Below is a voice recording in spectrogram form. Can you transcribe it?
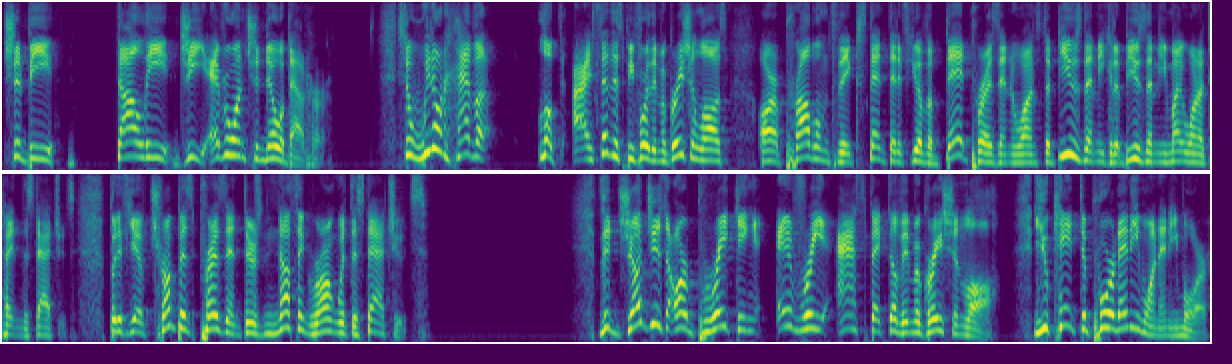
should be Dolly Gee. Everyone should know about her. So we don't have a look, I said this before the immigration laws are a problem to the extent that if you have a bad president who wants to abuse them, he could abuse them. You might want to tighten the statutes. But if you have Trump as president, there's nothing wrong with the statutes. The judges are breaking every aspect of immigration law. You can't deport anyone anymore.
